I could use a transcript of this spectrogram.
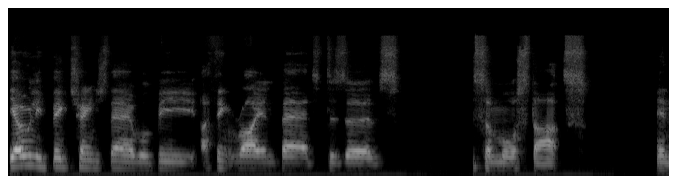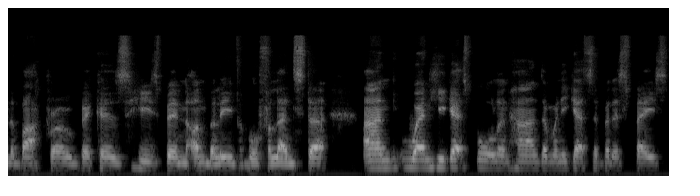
the only big change there will be I think Ryan Baird deserves some more starts in the back row because he's been unbelievable for Leinster. And when he gets ball in hand and when he gets a bit of space,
